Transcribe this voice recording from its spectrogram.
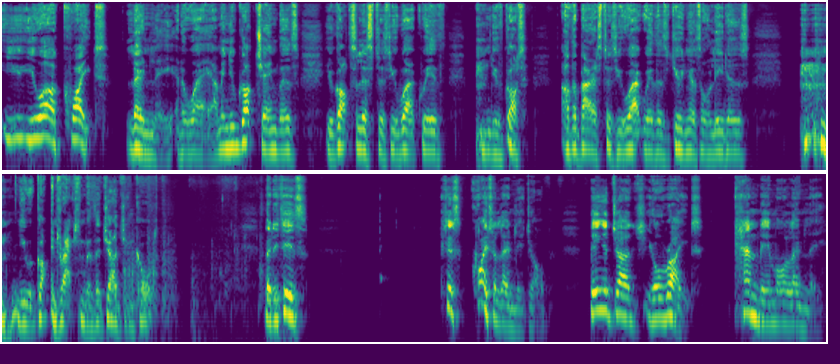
you, you are quite lonely in a way. I mean, you've got chambers, you've got solicitors you work with, you've got other barristers you work with as juniors or leaders, you've got interaction with the judge in court. But it is it is quite a lonely job. Being a judge, you're right, can be more lonely.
